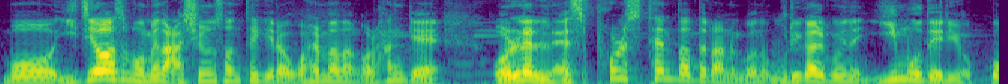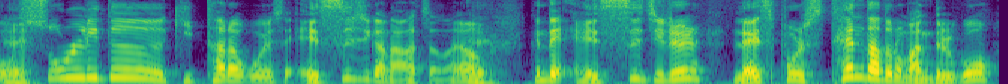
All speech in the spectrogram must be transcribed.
뭐 이제 와서 보면 아쉬운 선택이라고 할 만한 걸 한 게 원래 레스폴 스탠다드라는 거는 우리가 알고 있는 이 모델이었고 예. solid 기타라고 해서 SG가 나왔잖아요. 예. 근데 SG를 레스폴 스탠다드로 만들고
